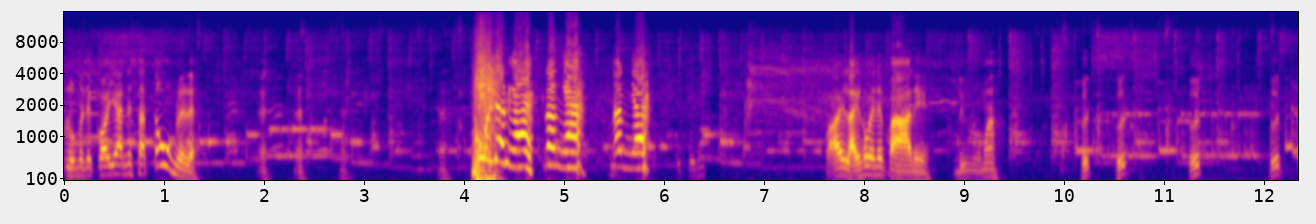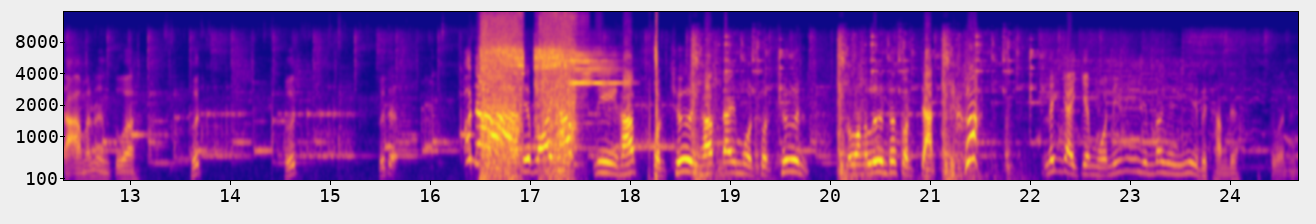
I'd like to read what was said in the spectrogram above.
หลุดมันจะกอยานในสัตว์ตุ้มเลยเลยเอ้ยเอ้ยเอ้ยเอ้ยโอ้ยนั่นไงนั่นไงนั่นไงไอ้ตัวนี้ปลาไหลเข้าไปในป่านี่ดึงออกมาฮึดฮึดฮึด ฮึดตามมันหนึ่งตัวฮึดฮึดฮึดโอ้จ้าเรียบร้อยครับ นี่ครับสดชื่นครับ ได้หมดสดชื่น ระวังลื่นถ้าสดจัด เล็กใหญ่เก็บหมดนี่นี่นี่มันต้องอย่างนี้ไปทำเด้อตัวหนึ่ง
